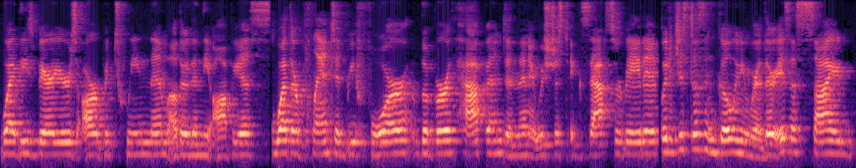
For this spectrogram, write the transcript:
why these barriers are between them other than the obvious, whether planted before the birth happened and then it was just exacerbated, but it just doesn't go anywhere. There is a side,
